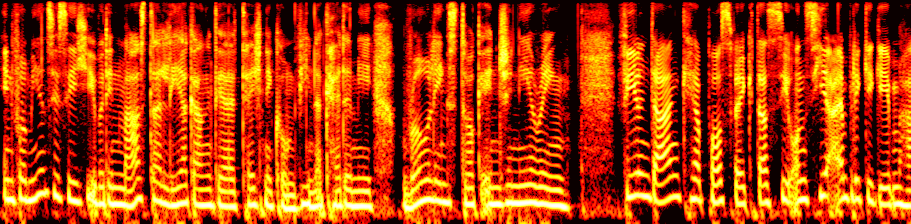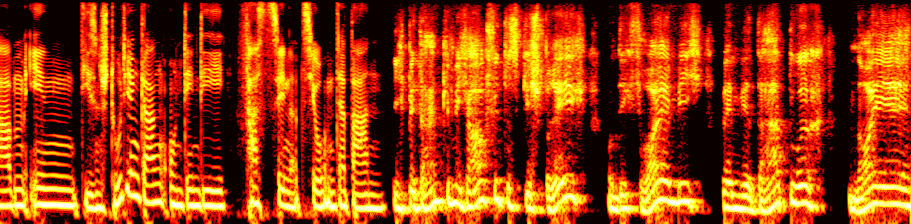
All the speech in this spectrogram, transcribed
Informieren Sie sich über den Masterlehrgang der Technikum Wien Academy Rolling Stock Engineering. Vielen Dank, Herr Posweg, dass Sie uns hier Einblick gegeben haben in diesen Studiengang und in die Faszination der Bahn. Ich bedanke mich auch für das Gespräch und ich freue mich, wenn wir dadurch neue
